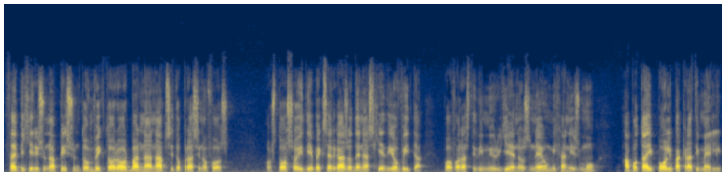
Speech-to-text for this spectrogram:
θα επιχειρήσουν να πείσουν τον Βίκτορ Όρμπαν να ανάψει το πράσινο φως. Ωστόσο, ήδη επεξεργάζονται ένα σχέδιο Β που αφορά στη δημιουργία ενός νέου μηχανισμού από τα υπόλοιπα κράτη-μέλη.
